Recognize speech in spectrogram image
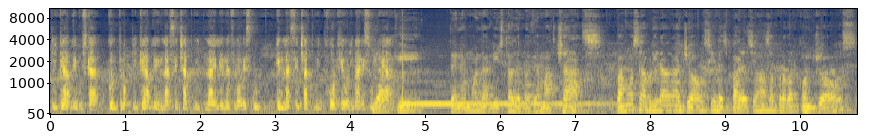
Picable buscar. Control. Picable enlace chat with Maelena Flores U. Enlace chat with Jorge Olivares Y aquí tenemos la lista de los demás chats. Vamos a abrir ahora Jaws si les parece. Vamos a probar con Jaws.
